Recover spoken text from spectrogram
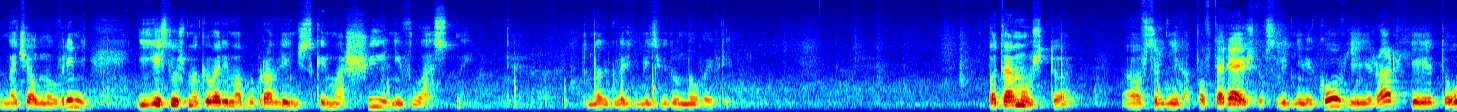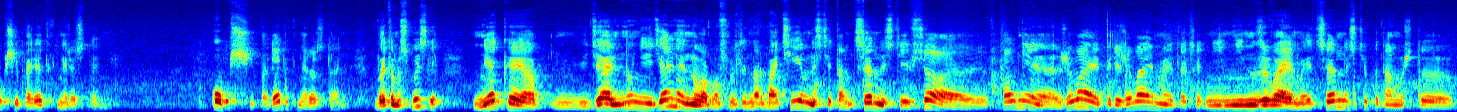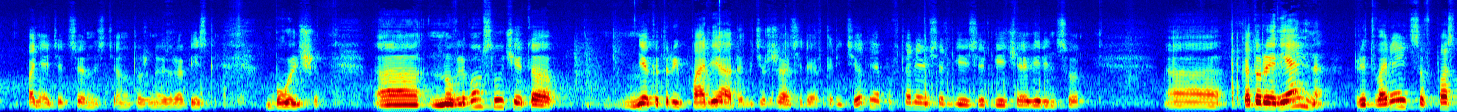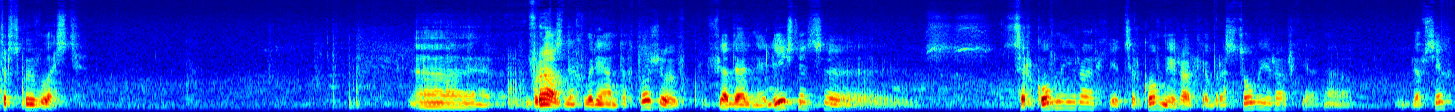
начало нового времени. И если уж мы говорим об управленческой машине властной, то надо говорить, иметь в виду новое время. Потому что, э, в средне... повторяю, что в Средневековье иерархия – это общий порядок мироздания. Общий порядок мироздания. В этом смысле некая идеальная, ну не идеальная норма, в смысле нормативности, там, ценности и все, а вполне живая, переживаемая, так сказать, не, не называемая ценностью, потому что понятие ценности, оно тоже на европейское, больше. А, но в любом случае это некоторый порядок держателей авторитета, я повторяю Сергея Сергеевича Аверинцева, а, который реально притворяется в пасторскую власть. В разных вариантах тоже, феодальная лестница, церковная иерархия, церковная иерархия, образцовая иерархия, она для всех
